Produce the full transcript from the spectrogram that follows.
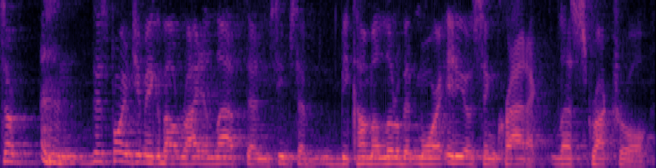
So this point you make about right and left then seems to become a little bit more idiosyncratic, less structural,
